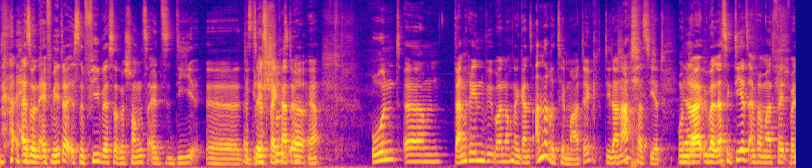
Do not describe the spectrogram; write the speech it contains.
Also ein Elfmeter ist eine viel bessere Chance als die, äh, die Griesbeck hatte. ja. Ja. Und ähm, dann reden wir über noch eine ganz andere Thematik, die danach passiert. Und Ja. da überlasse ich dir jetzt einfach mal das Feld, weil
